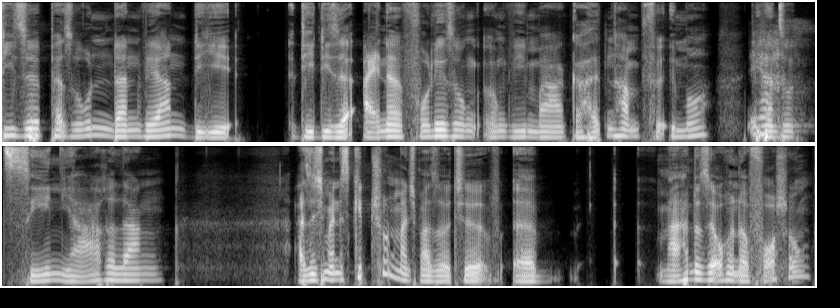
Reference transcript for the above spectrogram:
diese Personen dann wären, die die diese eine Vorlesung irgendwie mal gehalten haben für immer, die ja. dann so zehn Jahre lang. Also ich meine, es gibt schon manchmal solche, äh, man hat das ja auch in der Forschung,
